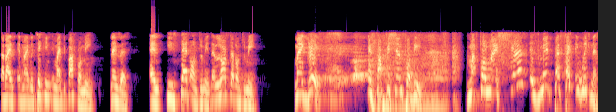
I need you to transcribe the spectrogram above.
that I, it might be taken, it might depart from me. Next verse. And he said unto me, the Lord said unto me, My grace is sufficient for thee. My, for my strength is made perfect in weakness.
